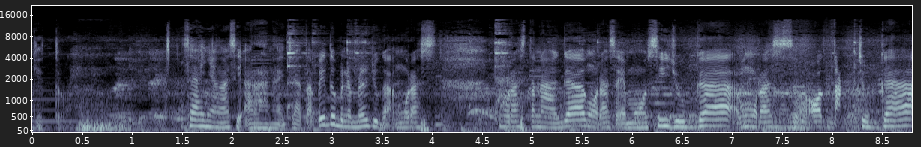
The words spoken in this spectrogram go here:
gitu saya hanya ngasih arahan aja. Tapi itu benar-benar juga nguras nguras tenaga nguras emosi juga nguras otak juga.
